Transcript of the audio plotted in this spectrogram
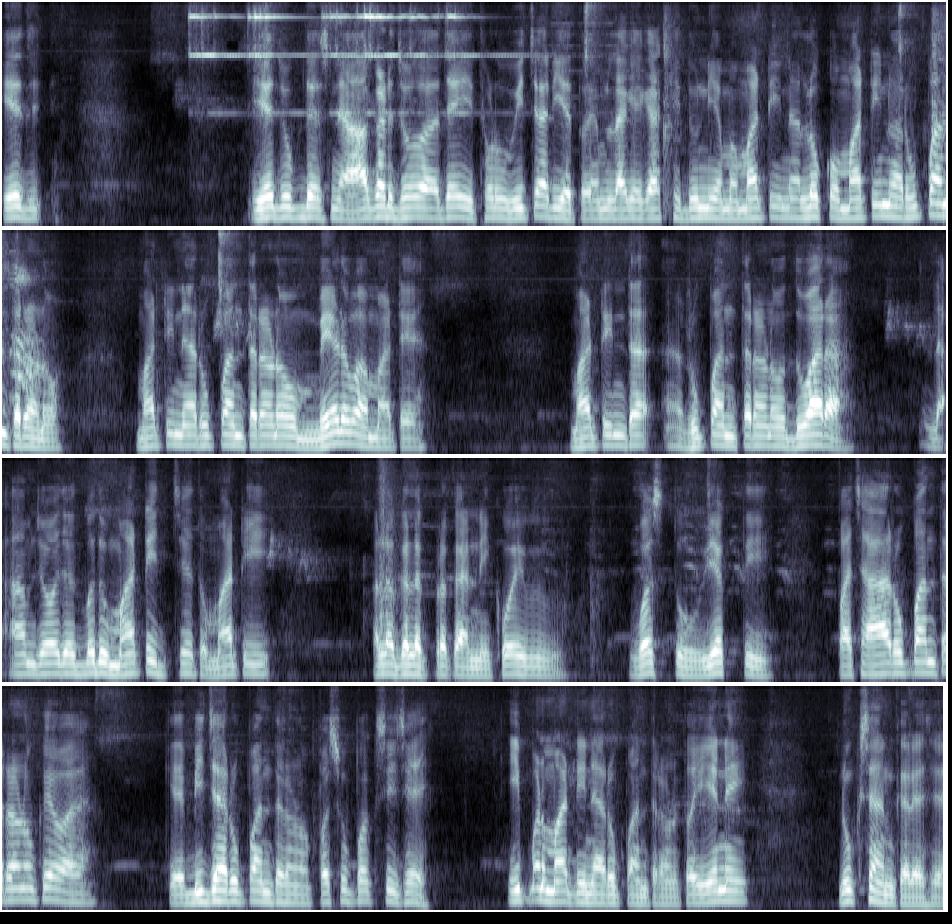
એ જ એ જ ઉપદેશને આગળ જોવા જઈ થોડું વિચારીએ તો એમ લાગે કે આખી દુનિયામાં માટીના લોકો માટીના રૂપાંતરણો માટીના રૂપાંતરણો મેળવા માટે, માટીના રૂપાંતરણો દ્વારા, એટલે આમ જોવા તો બધું માટી જ છે. તો માટી અલગ અલગ પ્રકારની કોઈ વસ્તુ, વ્યક્તિ, પાછા આ રૂપાંતરણો કહેવાય કે બીજા રૂપાંતરણો, પશુ પક્ષી છે એ પણ માટીના રૂપાંતરણો. તો એને નુકસાન કરે છે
